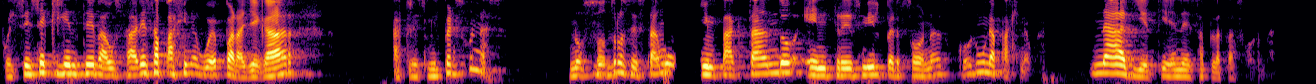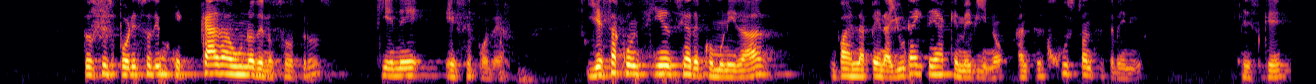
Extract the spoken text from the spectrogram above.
Pues ese cliente va a usar esa página web para llegar a 3.000 personas. Nosotros estamos impactando en 3.000 personas con una página web. Nadie tiene esa plataforma. Entonces, por eso digo que cada uno de nosotros tiene ese poder. Y esa conciencia de comunidad vale la pena. Y una idea que me vino antes, justo antes de venir es que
